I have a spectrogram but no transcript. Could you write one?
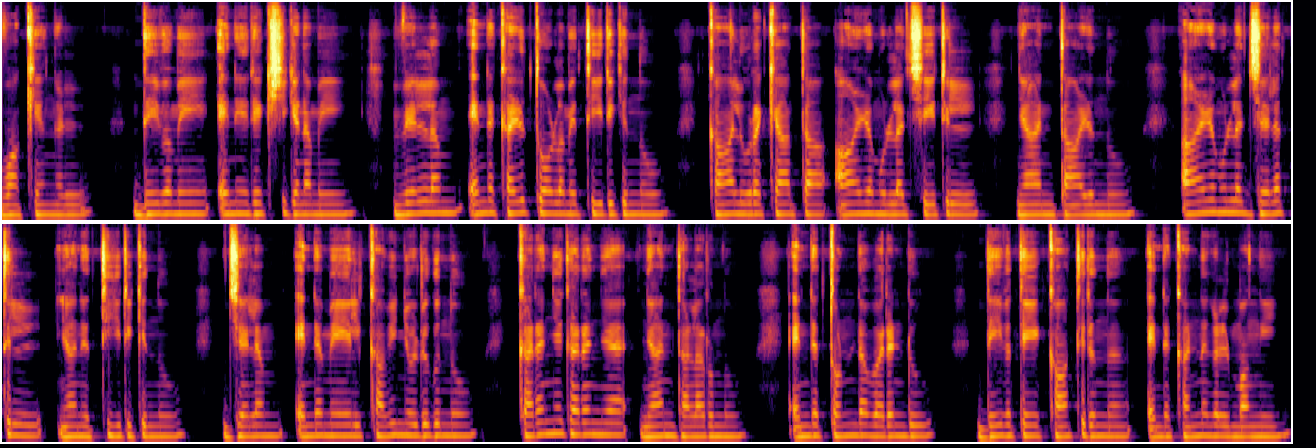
വാക്യങ്ങൾ. ദൈവമേ എന്നെ രക്ഷിക്കണമേ. വെള്ളം എന്റെ കഴുത്തോളം എത്തിയിരിക്കുന്നു. കാലുറയ്ക്കാത്ത ആഴമുള്ള ചേറ്റിൽ ഞാൻ താഴുന്നു. ആഴമുള്ള ജലത്തിൽ ഞാൻ എത്തിയിരിക്കുന്നു. ജലം എന്റെ മേൽ കവിഞ്ഞൊഴുകുന്നു. കരഞ്ഞ് കരഞ്ഞ് ഞാൻ തളർന്നു. എന്റെ തൊണ്ട വരണ്ടു. ദൈവത്തെ കാത്തിരുന്ന് എന്റെ കണ്ണുകൾ മങ്ങി.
